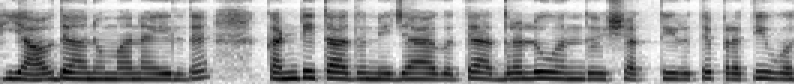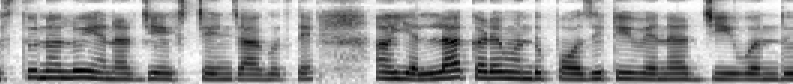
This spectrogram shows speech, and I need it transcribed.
ಯಾವುದೇ ಅನುಮಾನ ಇಲ್ಲದೆ ಖಂಡಿತ ಅದು ನಿಜ ಆಗುತ್ತೆ. ಅದರಲ್ಲೂ ಒಂದು ಶಕ್ತಿ ಇರುತ್ತೆ. ಪ್ರತಿ ವಸ್ತುನಲ್ಲೂ ಎನರ್ಜಿ ಎಕ್ಸ್ಚೇಂಜ್ ಆಗುತ್ತೆ. ಎಲ್ಲ ಕಡೆ ಒಂದು ಪಾಸಿಟಿವ್ ಎನರ್ಜಿ, ಒಂದು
